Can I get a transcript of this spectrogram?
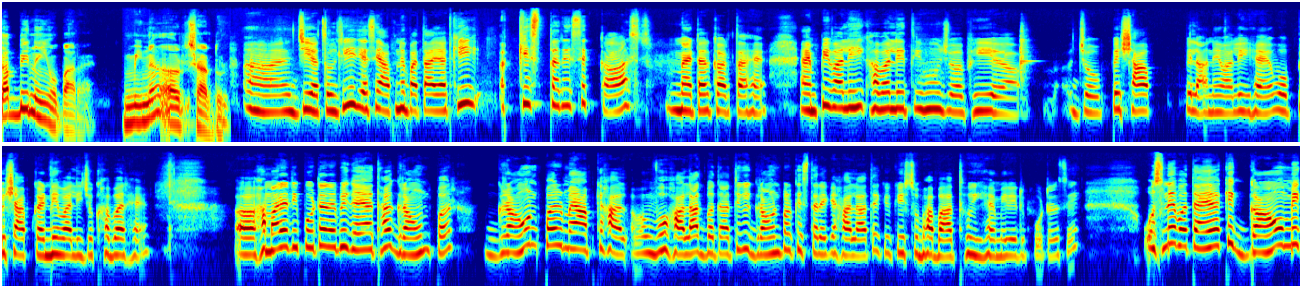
तब भी नहीं हो पा रहा है। मीना और शार्दुल? जी अतुल जी, जैसे आपने बताया कि किस तरह से कास्ट मैटर करता है। एमपी वाली ही खबर लेती हूँ, जो अभी जो पेशाब पिलाने वाली है, वो पेशाब करने वाली जो खबर है। हमारा रिपोर्टर अभी गया था ग्राउंड पर। ग्राउंड पर मैं आपके हाल, वो हालात बताती हूँ कि ग्राउंड पर किस तरह के हालात है, क्योंकि सुबह बात हुई है मेरे रिपोर्टर से। उसने बताया कि गाँव में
